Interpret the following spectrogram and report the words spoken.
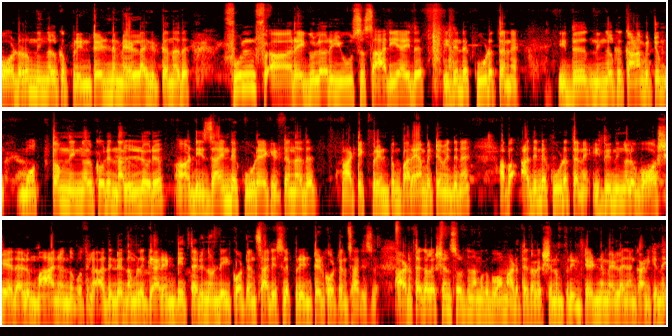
ബോർഡറും നിങ്ങൾക്ക് പ്രിന്റഡിന് മേള കിട്ടുന്നത്. ഫുൾ റെഗുലർ യൂസ് സാരിയായത് ഇതിന്റെ കൂടെ തന്നെ ഇത് നിങ്ങൾക്ക് കാണാൻ പറ്റും. മൊത്തം നിങ്ങൾക്കൊരു നല്ലൊരു ഡിസൈന്റെ കൂടെ കിട്ടുന്നത് ബാട്ടിക് പ്രിന്റും പറയാൻ പറ്റും ഇതിന്. അപ്പൊ അതിന്റെ കൂടെ തന്നെ ഇത് നിങ്ങൾ വാഷ് ചെയ്താലും മാനൊന്നും പോകത്തില്ല. അതിന്റെ നമ്മൾ ഗ്യാരണ്ടി തരുന്നുണ്ട് ഈ കോട്ടൺ സാരീസിൽ പ്രിന്റഡ് കോട്ടൺ സാരീസിൽ അടുത്ത കളക്ഷൻസ് തൊട്ട് നമുക്ക് പോകാം അടുത്ത കളക്ഷനും പ്രിന്റഡിന് മേളിൽ ഞാൻ കാണിക്കുന്ന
